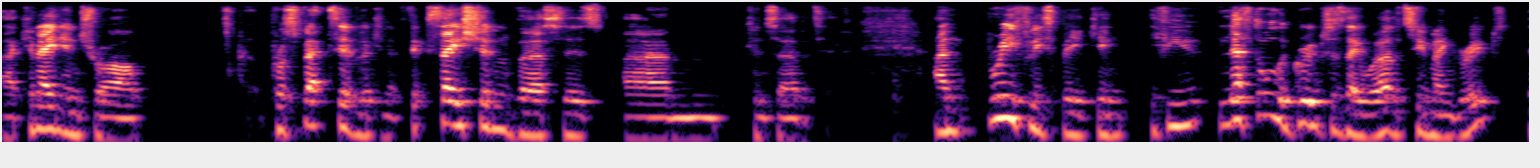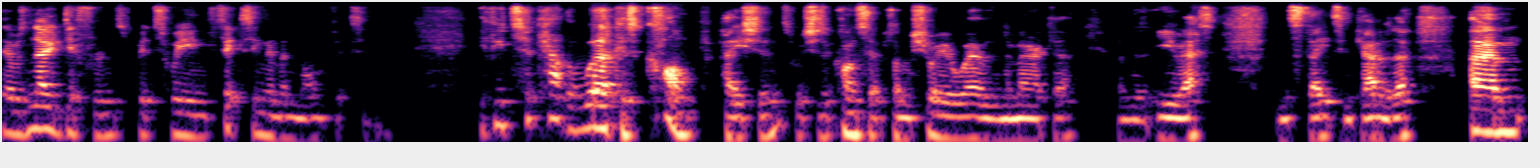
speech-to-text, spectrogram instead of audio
uh, Canadian trial, prospective, looking at fixation versus um, conservative. And briefly speaking, if you left all the groups as they were, the two main groups, there was no difference between fixing them and non-fixing them if you took out the workers' comp patients, which is a concept I'm sure you're aware of in America and the US and the States and Canada, um,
